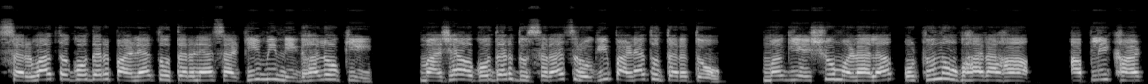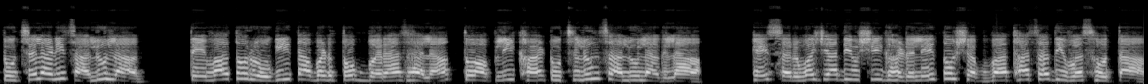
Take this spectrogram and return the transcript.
सर्वात अगोदर पाण्यात उतरण्यासाठी मी निघालो की माझ्या अगोदर दुसराच रोगी पाण्यात उतरतो. मग येशू म्हणाला उठून उभा राहा. आपली खाट उचल आणि चालू लाग. तेव्हा तो रोगी ताबडतोब बरा झाला तो आपली खाट उचलून चालू लागला. हे सर्व ज्या दिवशी घडले तो शब्बाथाचा दिवस होता.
